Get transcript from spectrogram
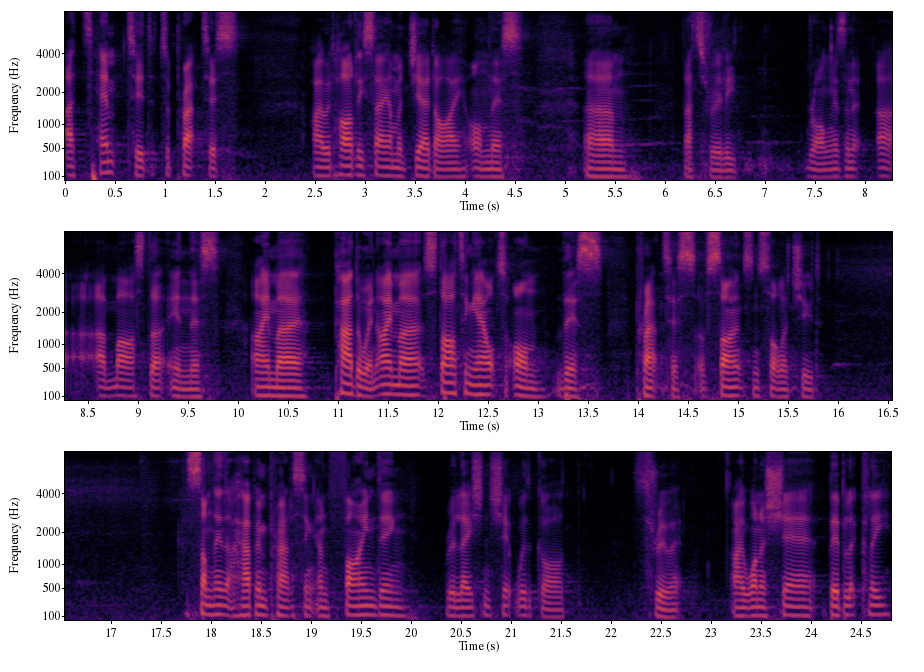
attempted to practice. I would hardly say I'm a Jedi on this. Um, that's really wrong, isn't it? Uh, a master in this. I'm a Padawan. I'm uh, starting out on this practice of silence and solitude. It's something that I have been practicing and finding relationship with God through it. I want to share biblically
